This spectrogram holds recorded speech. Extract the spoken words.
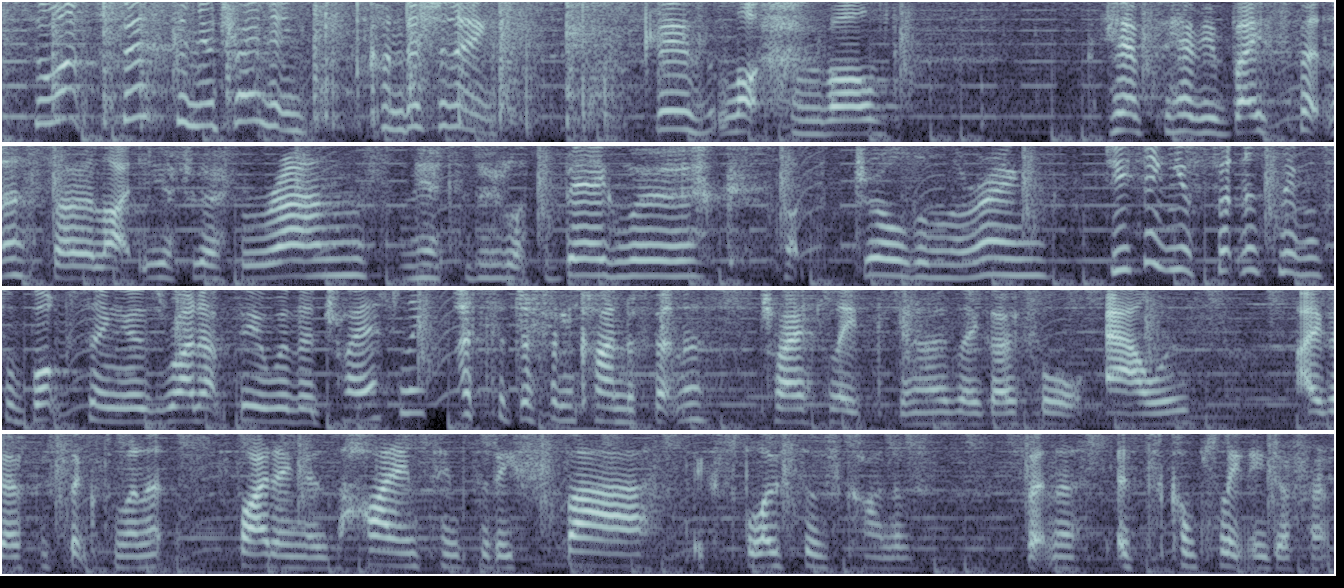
So what's first in your training? Conditioning. There's lots involved. You have to have your base fitness, so like you have to go for runs, you have to do lots of bag work, lots of drills in the ring. Do you think your fitness level for boxing is right up there with a triathlete? It's a different kind of fitness. Triathletes, you know, they go for hours. I go for six minutes. Fighting is high intensity, fast, explosive kind of fitness. It's completely different.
